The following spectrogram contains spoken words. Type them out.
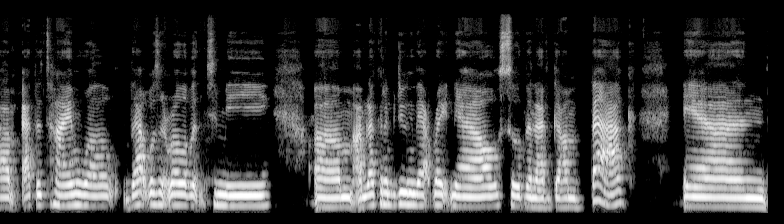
um, at the time, well, that wasn't relevant to me. Um, I'm not going to be doing that right now. So then I've gone back and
